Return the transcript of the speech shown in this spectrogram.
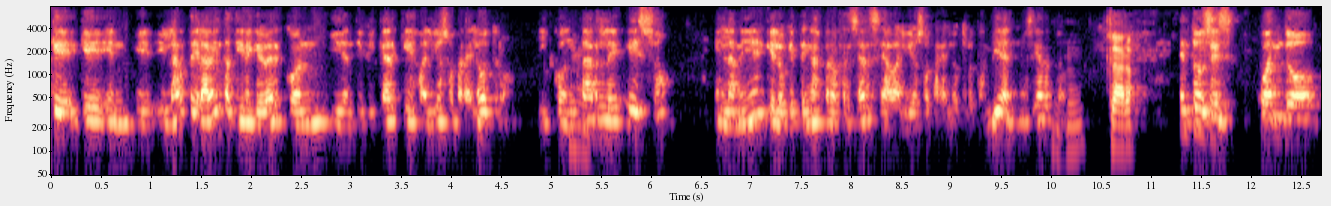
que, en, el arte de la venta tiene que ver con identificar qué es valioso para el otro y contarle eso en la medida en que lo que tengas para ofrecer sea valioso para el otro también, ¿no es cierto? Claro. Entonces, cuando,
